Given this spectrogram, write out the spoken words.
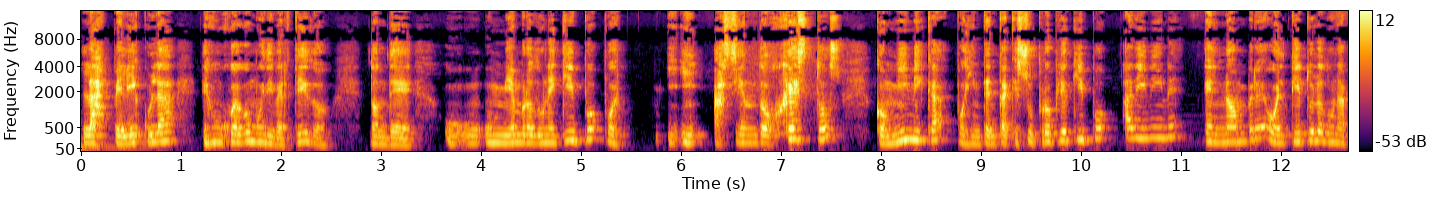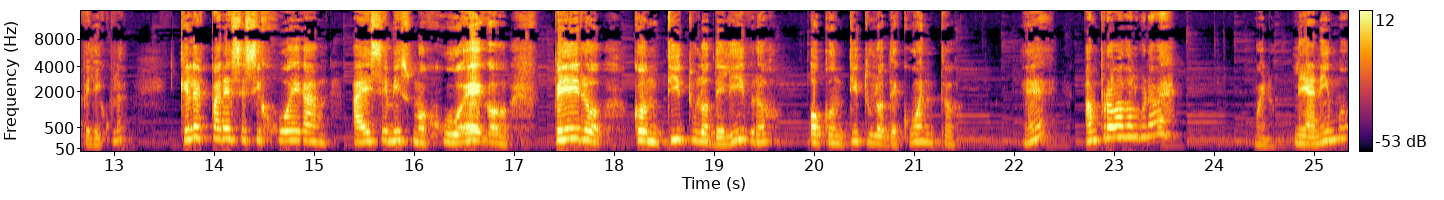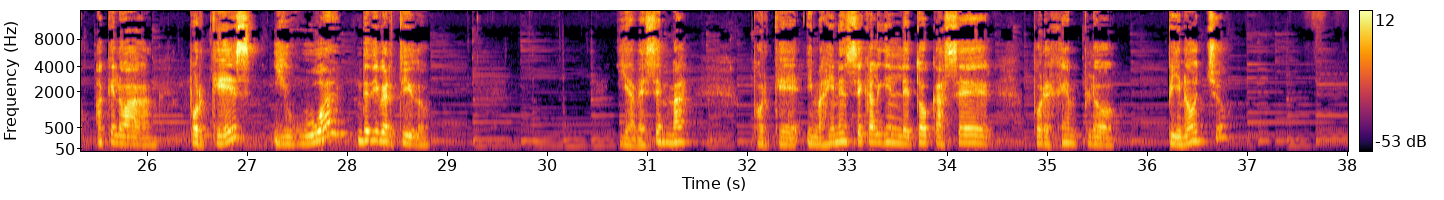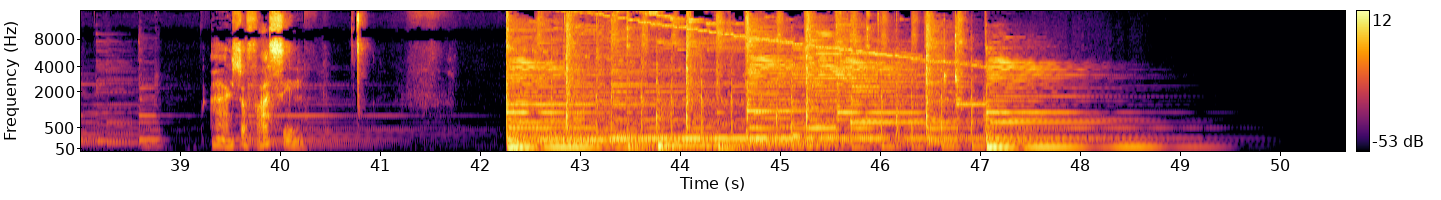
Las películas es un juego muy divertido, donde un, miembro de un equipo, pues, haciendo gestos con mímica, pues intenta que su propio equipo adivine el nombre o el título de una película. ¿Qué les parece si juegan a ese mismo juego, pero con títulos de libros o con títulos de cuentos? ¿Eh? ¿Han probado alguna vez? Bueno, le animo a que lo hagan, porque es igual de divertido. Y a veces más, porque imagínense que a alguien le toca hacer, por ejemplo, Pinocho. Ah, eso es fácil.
